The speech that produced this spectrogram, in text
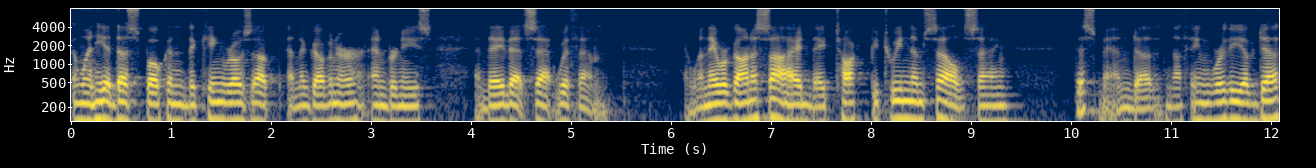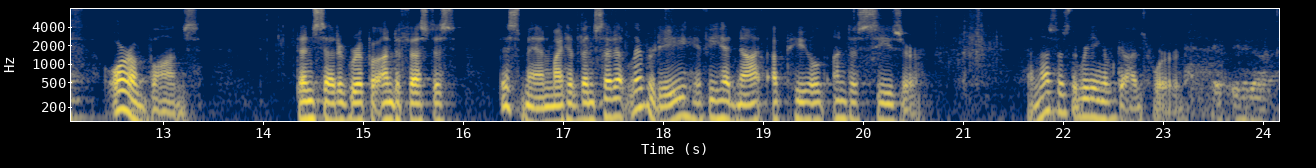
And when he had thus spoken, the king rose up, and the governor and Bernice, and they that sat with them. And when they were gone aside, they talked between themselves, saying, This man doth nothing worthy of death or of bonds. Then said Agrippa unto Festus, This man might have been set at liberty if he had not appealed unto Caesar. And thus is the reading of God's word. Thanks be to God.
